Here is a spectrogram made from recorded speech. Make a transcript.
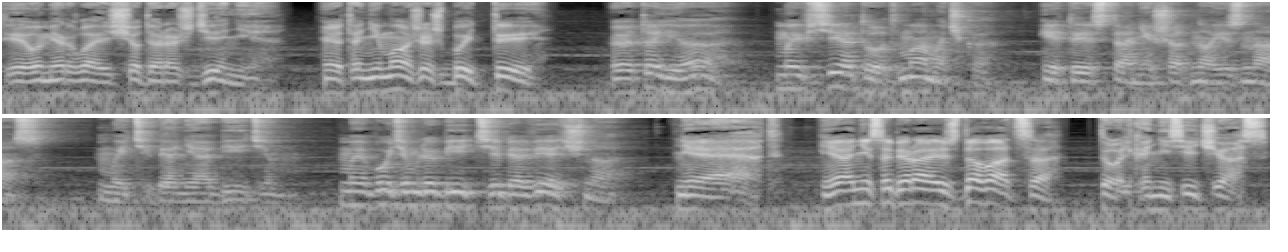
«Ты умерла еще до рождения. Это не можешь быть ты!» «Это я. Мы все тут, мамочка. И ты станешь одной из нас. Мы тебя не обидим. Мы будем любить тебя вечно». «Нет, я не собираюсь сдаваться. Только не сейчас.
